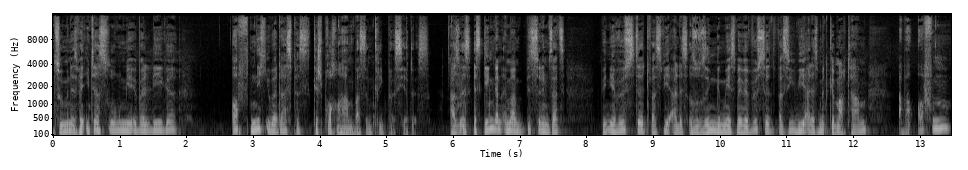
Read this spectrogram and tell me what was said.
zumindest wenn ich das so mir überlege, oft nicht über das gesprochen haben, was im Krieg passiert ist. Also ja. es, es ging dann immer bis zu dem Satz, wenn ihr wüsstet, was wir alles, also sinngemäß, wenn wir wüsstet, was wir, wir alles mitgemacht haben, aber offen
